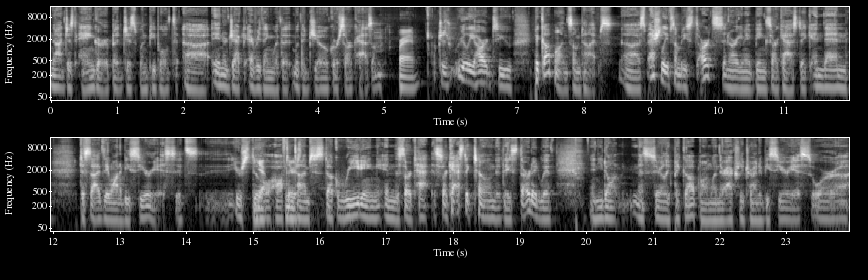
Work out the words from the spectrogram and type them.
not just anger but just when people t- uh, interject everything with a with a joke or sarcasm right which is really hard to pick up on sometimes, uh, especially if somebody starts an argument being sarcastic and then decides they want to be serious. It's you're still Yeah, oftentimes stuck reading in the sarta- sarcastic tone that they started with, and you don't necessarily pick up on when they're actually trying to be serious or. Uh,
